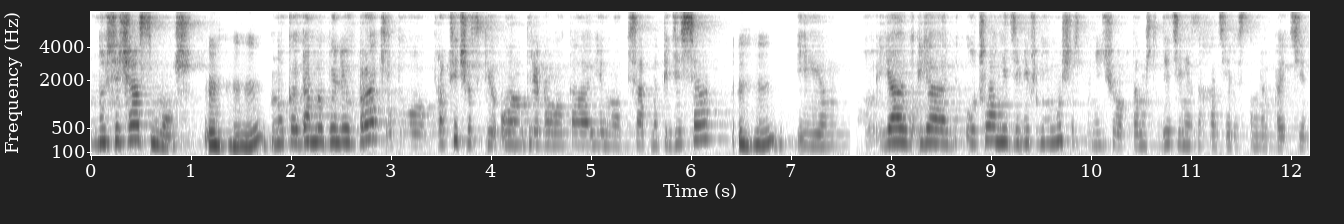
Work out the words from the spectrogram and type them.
Ну, сейчас муж. Угу. Но когда мы были в браке, то практически он требовал половину 50 на 50. Угу. И я, я ушла, не делив ни имущество, ничего, потому что дети не захотели со мной пойти.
